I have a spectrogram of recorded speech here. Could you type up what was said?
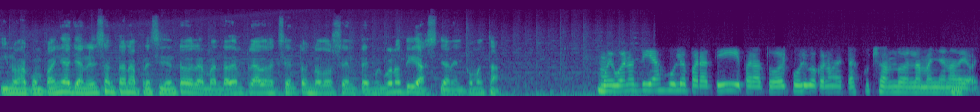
y, nos acompaña Yanel Santana, presidenta de la Hermandad de Empleados Exentos No Docentes. Muy buenos días, Yanel, ¿cómo está? Muy buenos días, Julio, para ti y para todo el público que nos está escuchando en la mañana de hoy.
